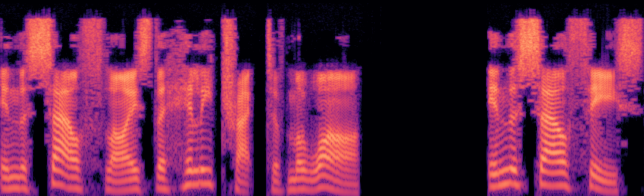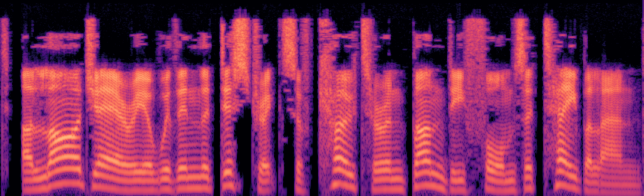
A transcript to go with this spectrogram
In the south lies the hilly tract of Mewar. In the southeast, a large area within the districts of Kota and Bundi forms a tableland.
